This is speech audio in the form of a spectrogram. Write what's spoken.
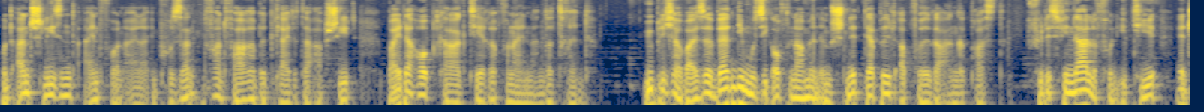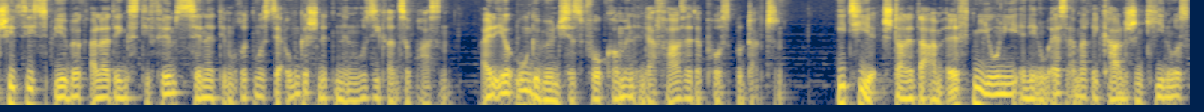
und anschließend ein von einer imposanten Fanfare begleiteter Abschied beider Hauptcharaktere voneinander trennt. Üblicherweise werden die Musikaufnahmen im Schnitt der Bildabfolge angepasst für das Finale von E.T. entschied sich Spielberg allerdings, die Filmszene dem Rhythmus der ungeschnittenen Musik anzupassen, ein eher ungewöhnliches Vorkommen in der Phase der Post-Production. E.T. startete am 11. Juni in den US-amerikanischen Kinos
